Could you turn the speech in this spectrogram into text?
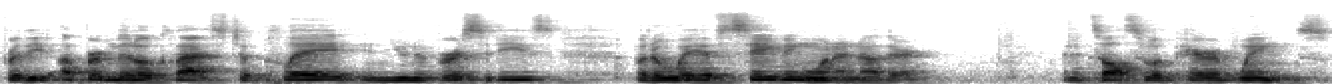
for the upper middle class to play in universities, but a way of saving one another. And it's also a pair of wings.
